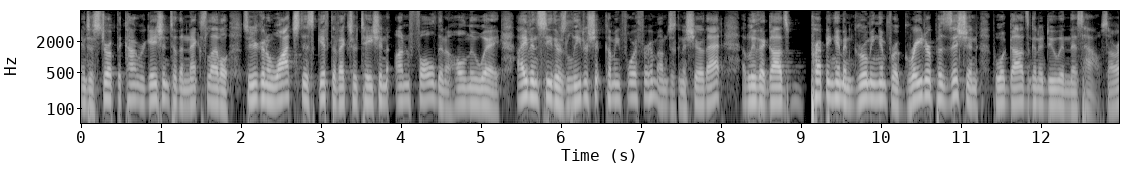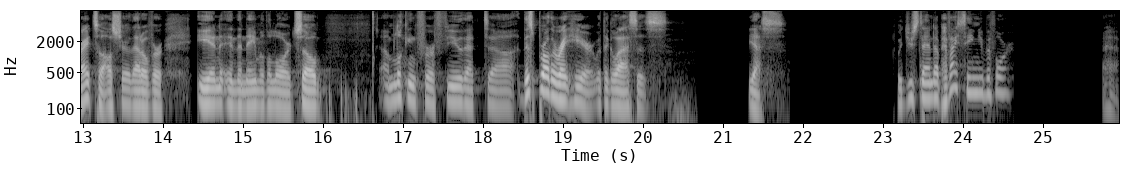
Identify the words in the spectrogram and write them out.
and to stir up the congregation to the next level. So you're going to watch this gift of exhortation unfold in a whole new way. I even see there's leadership coming forth for him. I'm just going to share that. I believe that God's prepping him and grooming him for a greater position for what God's going to do in this house. All right? So I'll share that over Ian in the name of the Lord. So I'm looking for a few that, uh, this brother right here with the glasses. Yes. Would you stand up? Have I seen you before? I have.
